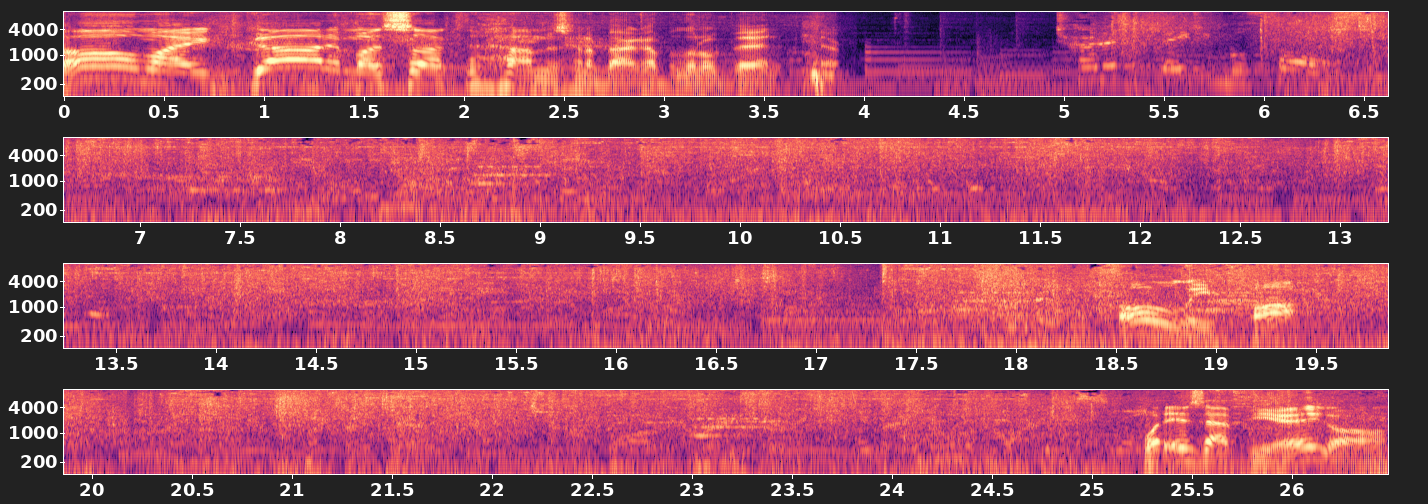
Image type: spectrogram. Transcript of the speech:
Oh my god, it must suck. I'm just gonna back up a little bit. There. Turret plating will fall soon. An enemy has been slain. Holy fuck. What is that Viego?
